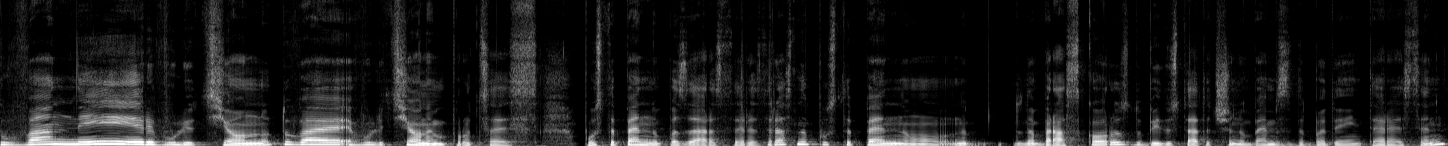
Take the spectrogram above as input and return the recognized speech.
Това не е революционно, това е еволюционен процес. Постепенно пазара се разрасна, постепенно набра скорост, доби достатъчен обем, за да бъде интересен.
